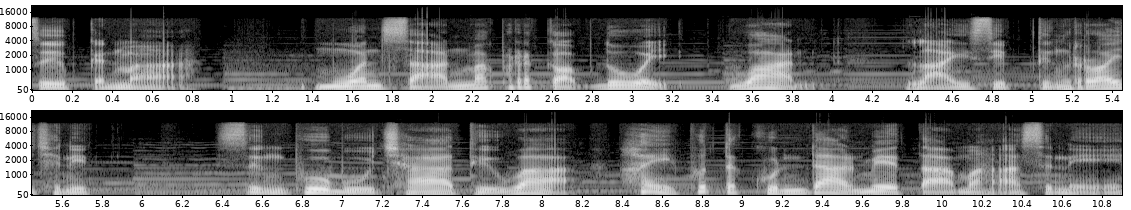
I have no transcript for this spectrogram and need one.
สืบกันมา มวลสารมักประกอบด้วยว่านหลายสิบถึงร้อยชนิด ซึ่งผู้บูชาถือว่าให้พุทธคุณด้านเมตตามหาเสน่ห์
